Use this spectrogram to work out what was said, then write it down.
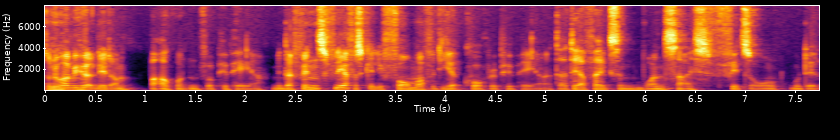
Så nu har vi hørt lidt om baggrunden for PPA'er, men der findes flere forskellige former for de her corporate PPA'er. Der er derfor ikke sådan en one size fits all model.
